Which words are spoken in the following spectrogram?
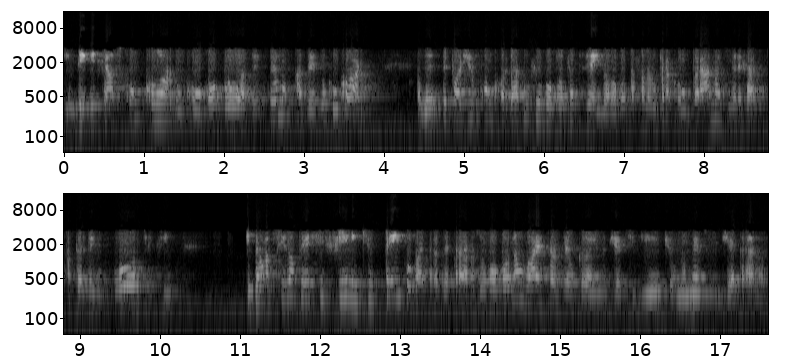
entender se elas concordam com o robô, às vezes, não, às vezes não concordam. Às vezes você pode não concordar com o que o robô está dizendo, o robô está falando para comprar, mas o mercado está perdendo força, enfim. Então elas precisam ter esse feeling que o tempo vai trazer para elas. O robô não vai trazer o ganho no dia seguinte ou no mesmo dia para elas.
